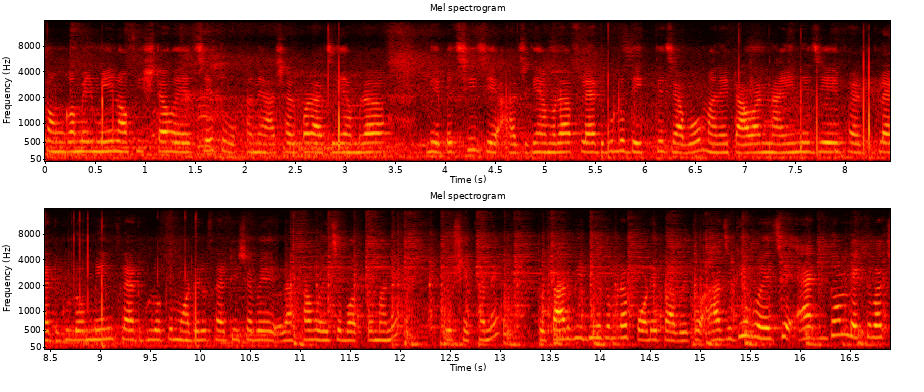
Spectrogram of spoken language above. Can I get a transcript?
সঙ্গমের মেন অফিসটা হয়েছে। তো ওখানে আসার পর আজকে আমরা ভেবেছি যে আজকে আমরা ফ্ল্যাটগুলো দেখতে যাব। মানে টাওয়ার নাইনে যে ফ্ল্যাট, ফ্ল্যাটগুলো মেন ফ্ল্যাটগুলোকে মডেল ফ্ল্যাট হিসাবে রাখা হয়েছে বর্তমানে। তো সেখানে, তো তার ভিডিও তোমরা পরে পাবে। তো আজকে হয়েছে একদম দেখতে পাচ্ছ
